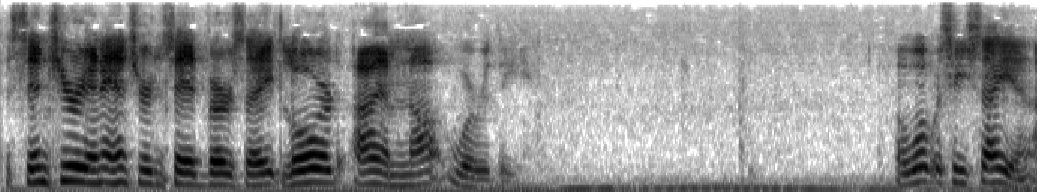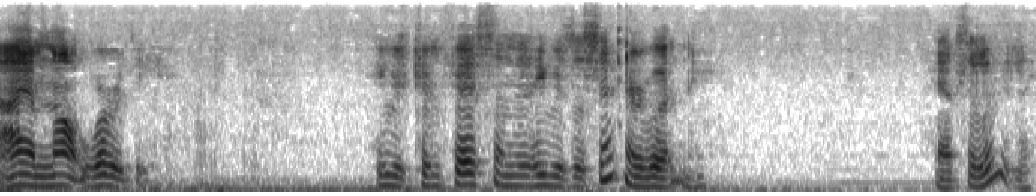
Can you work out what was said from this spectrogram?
The centurion answered and said, verse 8, Lord, I am not worthy. Well, what was he saying? I am not worthy. He was confessing that he was a sinner, wasn't he? Absolutely.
